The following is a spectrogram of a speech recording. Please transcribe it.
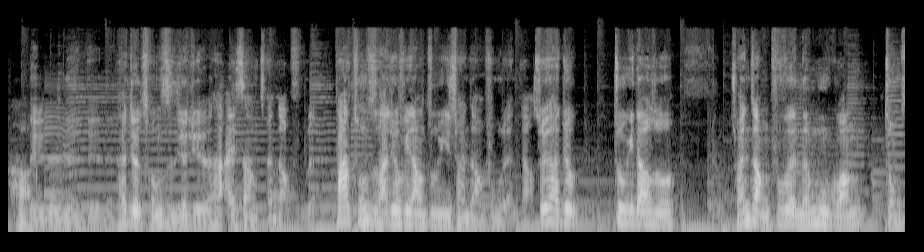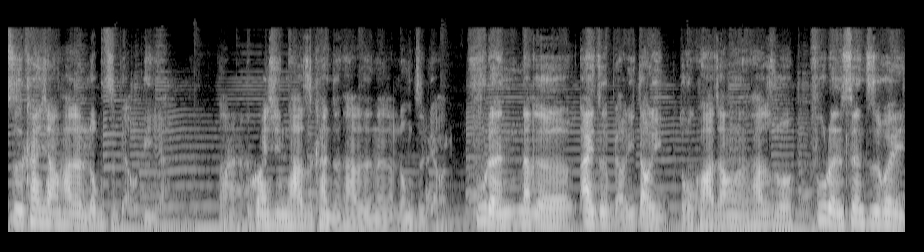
哈，对对对对对，他就从此就觉得他爱上船长夫人，他从此他就非常注意船长夫人这样，所以他就注意到说船长夫人的目光总是看向他的聋子表弟呀。不关心他是看着他的那个龙子表夫人那个爱这个表弟到底多夸张呢？他是说夫人甚至会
